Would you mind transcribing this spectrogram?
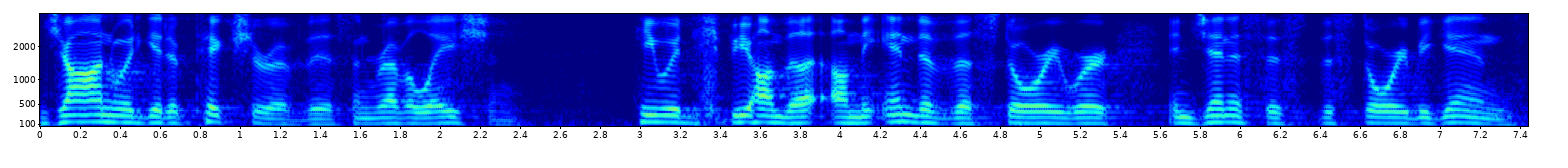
John would get a picture of this in Revelation he would be on the, on the end of the story where in Genesis the story begins.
